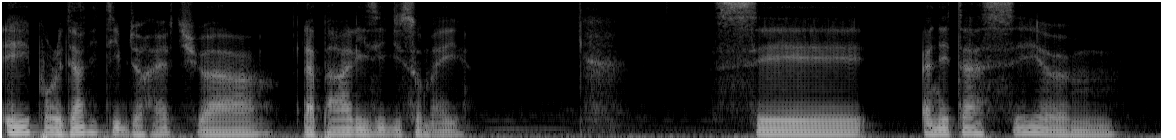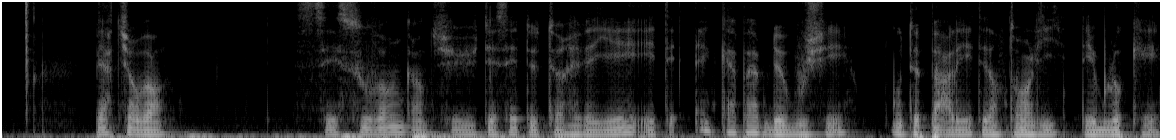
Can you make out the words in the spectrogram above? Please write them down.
Et pour le dernier type de rêve, tu as la paralysie du sommeil. C'est un état assez euh, perturbant c'est souvent quand tu essaies de te réveiller et tu es incapable de bouger ou te parler, tu es dans ton lit, tu es bloqué.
